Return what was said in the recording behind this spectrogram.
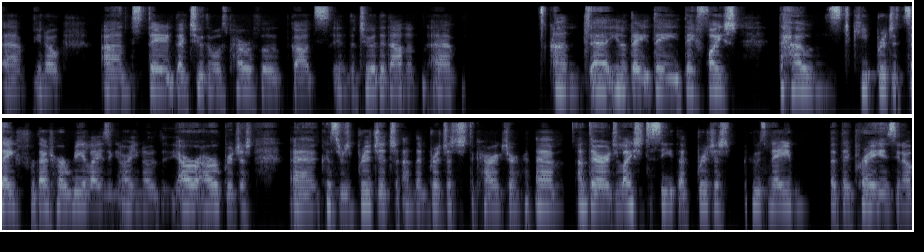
um, you know, and they like two of the most powerful gods in the two of the Danann, um, and uh, you know they they they fight the hounds to keep Bridget safe without her realizing, or you know, our our Bridget, because there's Bridget and then Bridget the character, um, and they're delighted to see that Bridget, whose name that they praise, you know,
